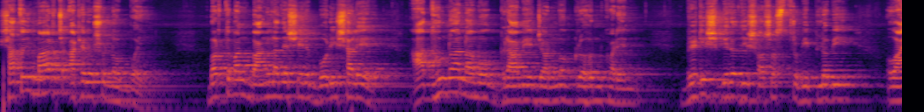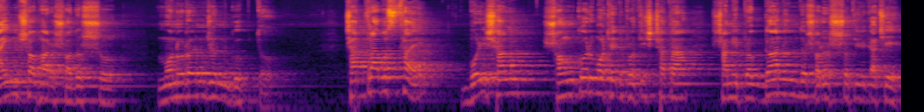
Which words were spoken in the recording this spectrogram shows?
সাতই মার্চ আঠেরোশো নব্বই বর্তমান বাংলাদেশের বরিশালের আধুনা নামক গ্রামে জন্মগ্রহণ করেন ব্রিটিশ বিরোধী সশস্ত্র বিপ্লবী ও আইনসভার সদস্য মনোরঞ্জন গুপ্ত। ছাত্রাবস্থায় বরিশাল শঙ্কর মঠের প্রতিষ্ঠাতা স্বামী প্রজ্ঞানন্দ সরস্বতীর কাছে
